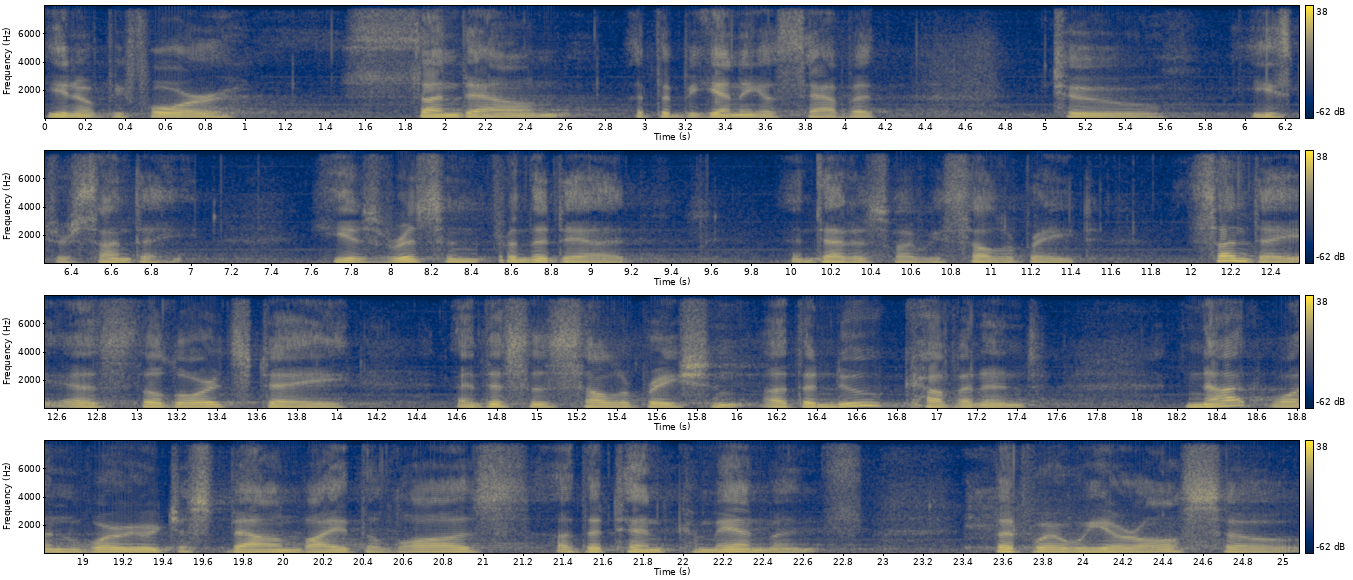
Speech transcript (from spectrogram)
you know, before sundown at the beginning of Sabbath to Easter Sunday. He is risen from the dead, and that is why we celebrate Sunday as the Lord's Day. And this is celebration of the new covenant not one where we're just bound by the laws of the Ten Commandments, but where we are also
